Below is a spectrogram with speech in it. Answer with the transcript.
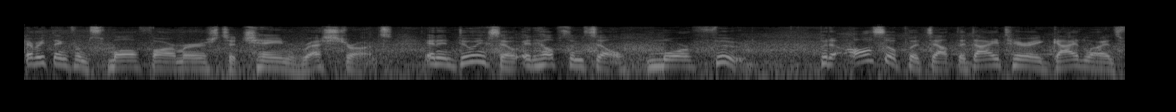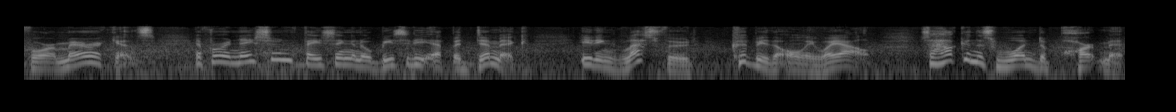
everything from small farmers to chain restaurants. And in doing so, it helps them sell more food. But it also puts out the dietary guidelines for Americans. And for a nation facing an obesity epidemic, eating less food could be the only way out. So, how can this one department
